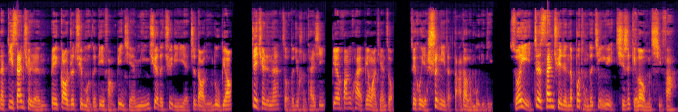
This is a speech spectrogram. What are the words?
那第三群人被告知去某个地方，并且明确的距离也知道有路标，这群人呢走的就很开心，边欢快边往前走，最后也顺利的达到了目的地。所以这三群人的不同的境遇，其实给了我们启发。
